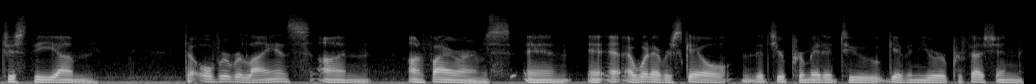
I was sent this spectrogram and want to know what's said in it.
Just the um, the over reliance on on firearms and at whatever scale that you're permitted to given your profession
